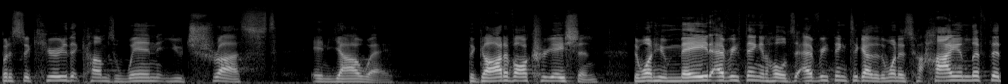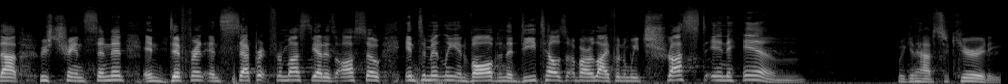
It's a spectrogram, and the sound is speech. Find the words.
but a security that comes when you trust in Yahweh, the God of all creation, the one who made everything and holds everything together, the one who's high and lifted up, who's transcendent and different and separate from us, yet is also intimately involved in the details of our life. When we trust in Him, we can have security.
